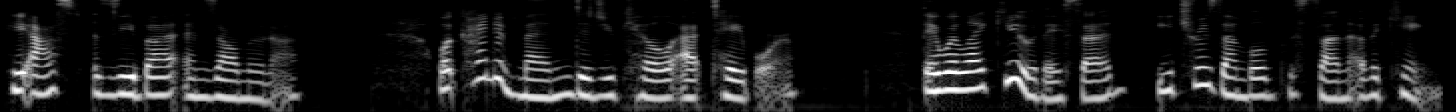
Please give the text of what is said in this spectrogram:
He asked Zebah and Zalmunna, What kind of men did you kill at Tabor? They were like you, they said. Each resembled the son of a king.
